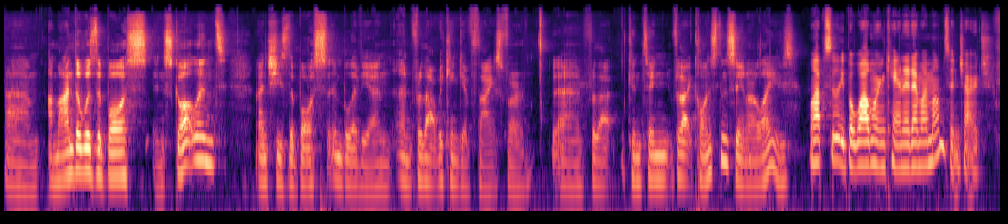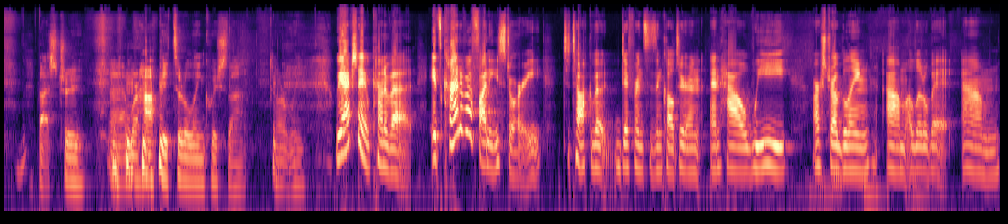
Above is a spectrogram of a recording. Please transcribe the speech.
Um, Amanda was the boss in Scotland, and she's the boss in Bolivia, and, and for that we can give thanks for uh, for that continue for that constancy in our lives. Well, absolutely. But while we're in Canada, my mom's in charge. That's true, uh, and we're happy to relinquish that, aren't we? we actually have kind of a it's kind of a funny story to talk about differences in culture and, and how we are struggling um, a little bit um,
